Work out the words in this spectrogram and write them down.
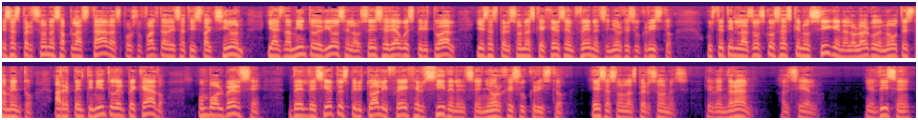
esas personas aplastadas por su falta de satisfacción y aislamiento de Dios en la ausencia de agua espiritual, y esas personas que ejercen fe en el Señor Jesucristo. Usted tiene las dos cosas que nos siguen a lo largo del Nuevo Testamento, arrepentimiento del pecado, un volverse del desierto espiritual y fe ejercida en el Señor Jesucristo. Esas son las personas que vendrán al cielo. Y él dice,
